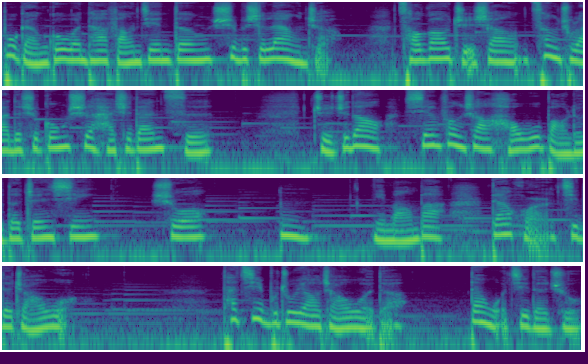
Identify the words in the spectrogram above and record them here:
不敢过问他房间灯是不是亮着，草稿纸上蹭出来的是公式还是单词，只知道先奉上毫无保留的真心，说：“嗯，你忙吧，待会儿记得找我。”他记不住要找我的，但我记得住。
